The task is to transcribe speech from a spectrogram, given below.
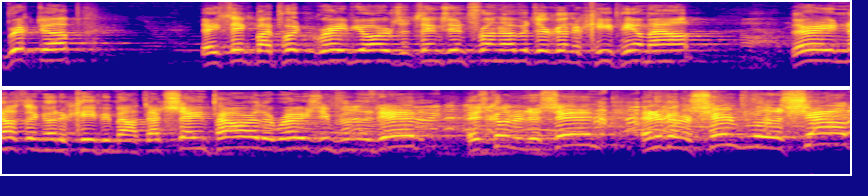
bricked up, they think by putting graveyards and things in front of it, they're going to keep him out. There ain't nothing going to keep him out. That same power that raised him from the dead is going to descend, and they're going to send with a shout,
